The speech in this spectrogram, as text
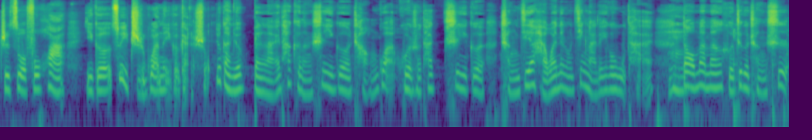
制作孵化一个最直观的一个感受。就感觉本来它可能是一个场馆，或者说它是一个承接海外内容进来的一个舞台，嗯到慢慢和这个城市、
